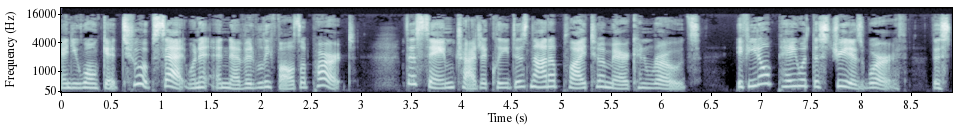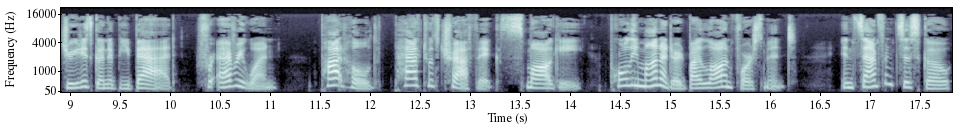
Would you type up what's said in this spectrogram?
and you won't get too upset when it inevitably falls apart. The same tragically does not apply to American roads. If you don't pay what the street is worth, the street is going to be bad for everyone. Potholed, packed with traffic, smoggy, poorly monitored by law enforcement. In San Francisco,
